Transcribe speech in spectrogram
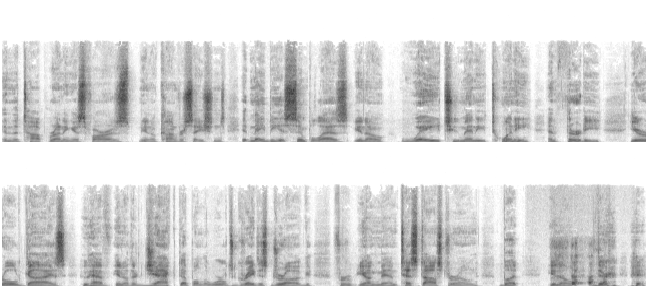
in the top running as far as, you know, conversations. It may be as simple as, you know, way too many 20 and 30 year old guys who have, you know, they're jacked up on the world's greatest drug for young men, testosterone, but you know they're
